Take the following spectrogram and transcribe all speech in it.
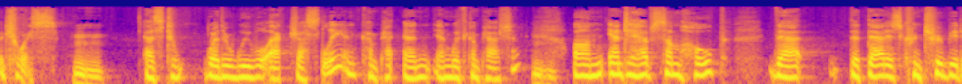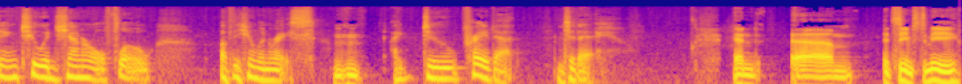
a choice mm-hmm. as to whether we will act justly and compa- and, and with compassion mm-hmm. um, and to have some hope that that that is contributing to a general flow of the human race mm-hmm. i do pray that today and um, it seems to me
